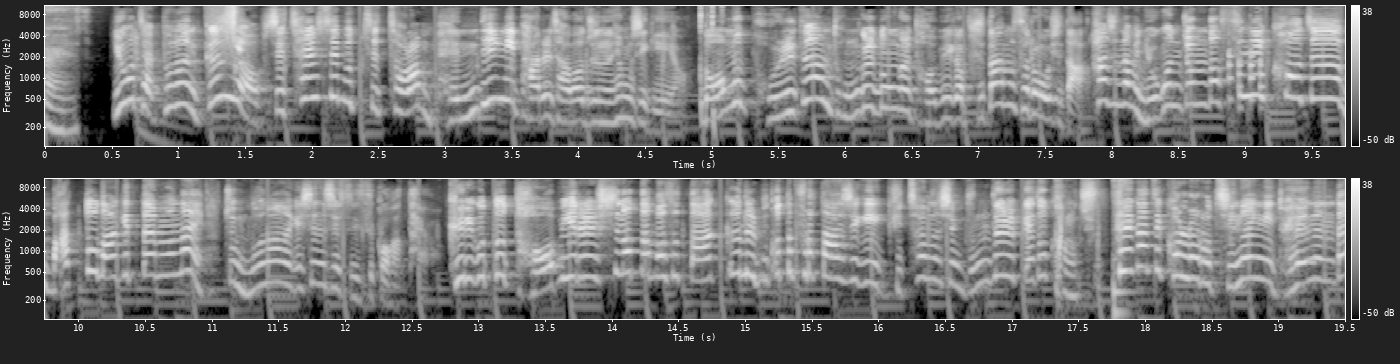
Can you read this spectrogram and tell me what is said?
workers 이 제품은 끈이 없이 첼시 부츠처럼 banding이 발을 잡아주는 형식이에요. 너무 bold한 동글동글 더비가 부담스러우시다 하신다면 이건 좀 더 스니커즈 맛도 나기 때문에 좀 무난하게 신으실 수 있을 것 같아요. 그리고 또 더비를 신었다 벗었다 끈을 묶었다 풀었다 하시기 귀찮으신 분들께도 강추. 세 가지 컬러로 진행이 되는데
